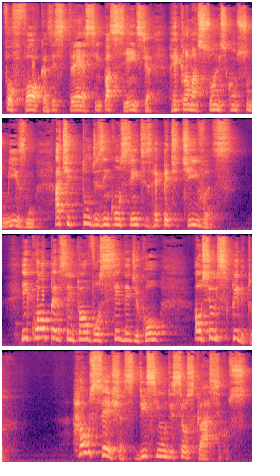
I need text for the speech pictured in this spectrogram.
fofocas, estresse, impaciência, reclamações, consumismo, atitudes inconscientes repetitivas? E qual percentual você dedicou ao seu espírito? Raul Seixas disse em um de seus clássicos:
